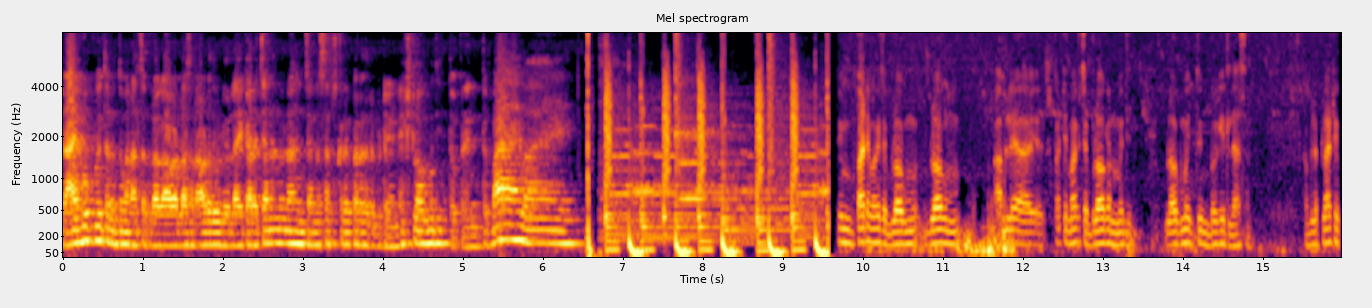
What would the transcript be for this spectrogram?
तर आय होप मित्रांनो तुम्हाला आजचा ब्लॉग आवडला असेल आवडत व्हिडिओ लाईक करा चॅनल चॅनल सबस्क्राईब करा तर भेटूया नेक्स्ट ब्लॉगमध्ये. तोपर्यंत बाय बाय तुम्ही पाठीमागच्या ब्लॉग ब्लॉग आपल्या पाठीमागच्या ब्लॉगांमध्ये ब्लॉगमध्ये तुम्ही बघितलं असं आपल्या प्लॅटी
